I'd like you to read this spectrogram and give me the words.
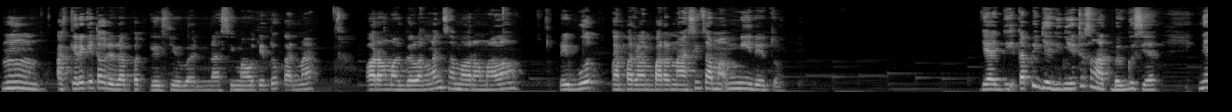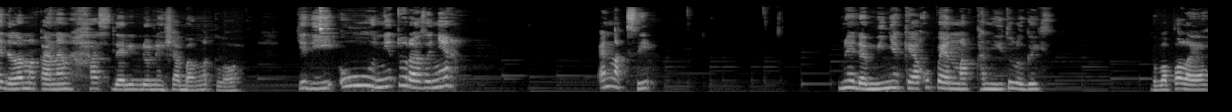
Hmm akhirnya kita udah dapet guys jawaban nasi maut itu karena orang Magelangan sama orang Malang ribut lempar-lemparan nasi sama mie deh tuh. Jadi tapi jadinya itu sangat bagus ya. Ini adalah makanan khas dari Indonesia banget loh jadi uh ini tuh rasanya enak sih. Ini ada minyak kayak aku pengen makan gitu loh guys. Gak apa-apa lah ya.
